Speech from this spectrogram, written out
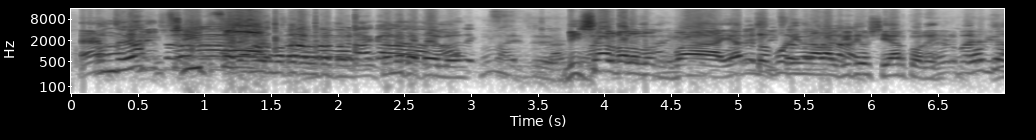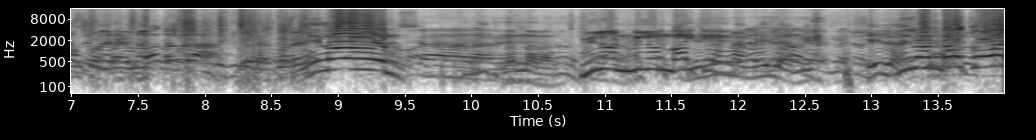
হ্যাঁ? বিশাল ভালো লোক ভাই এত পরিমাণ আমার ভিডিও শেয়ার করে মিলন ধন্যবাদ মিলন মিলন ভাই কে মিলন ভাই কই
